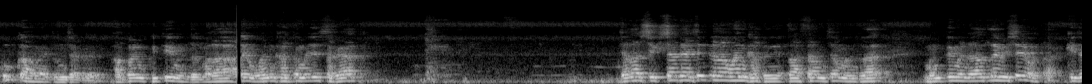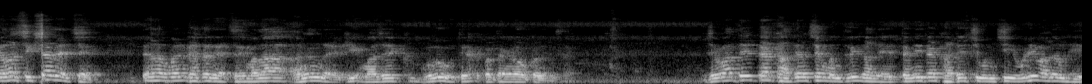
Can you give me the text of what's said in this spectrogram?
खूप काम आहे तुमच्याकडे. आपण किती म्हणतो? मला वन खातं म्हणजे सगळ्यात ज्याला शिक्षा द्यायची त्याला वन खातं द्यायचं असा आमच्या मंत्रा मंत्रिमंडळातला विषय होता की ज्याला शिक्षा द्यायची आहे. त्याला वन खातं आहे मला आनंद आहे की माझे एक गुरु होते पतंगराव कदम साहेब. जेव्हा ते त्या खात्याचे मंत्री झाले त्यांनी त्या खात्याची उंची एवढी वाढवली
